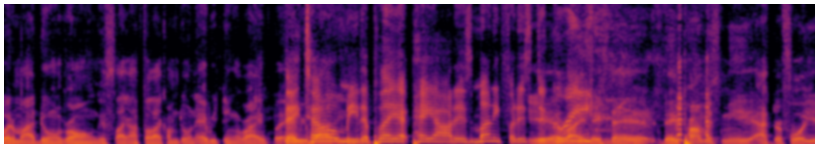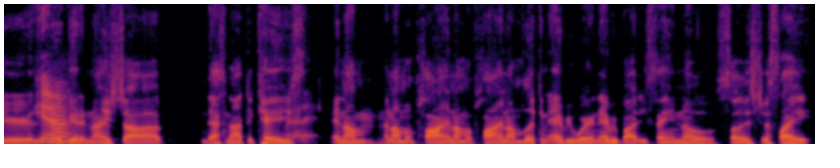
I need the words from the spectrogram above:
what am I doing wrong? It's like I feel like I'm doing everything right, but They told me to play at pay all this money for this yeah, degree. like they said they promised me after four years Yeah. you'll get a nice job. That's not the case. And I'm Mhm. and I'm applying, I'm applying, I'm looking everywhere, and everybody's saying no. So it's just like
